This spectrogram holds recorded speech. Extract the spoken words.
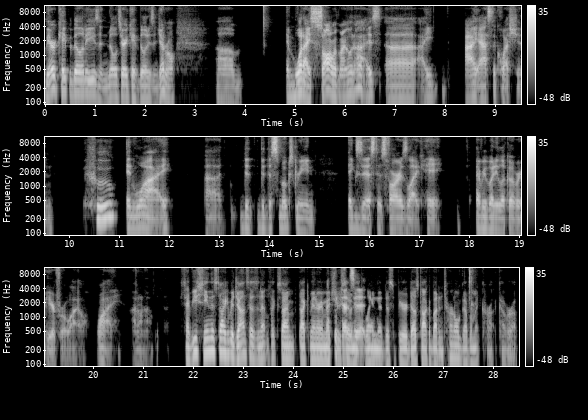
their capabilities and military capabilities in general. Um, and what I saw with my own eyes, uh, I I asked the question, who and why uh, did did the smokescreen exist as far as like, hey, everybody look over here for a while? Why? I don't know. Have you seen this document? John says the Netflix time documentary MH370 plane that disappeared does talk about internal government cover up.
